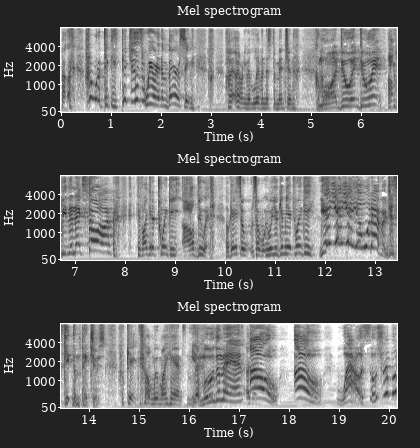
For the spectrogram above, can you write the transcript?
Uh, I don't want to take these pictures. It's weird and embarrassing. I, I don't even live in this dimension. Come on, do it, do it. You could be the next star. If I get a Twinkie, I'll do it. Okay, so so will you give me a Twinkie? Yeah, yeah, yeah, yeah, whatever. Just get them pictures. Okay, I'll move my hands. Yeah, move them hands. Oh, oh. Wow, it's so shriveled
